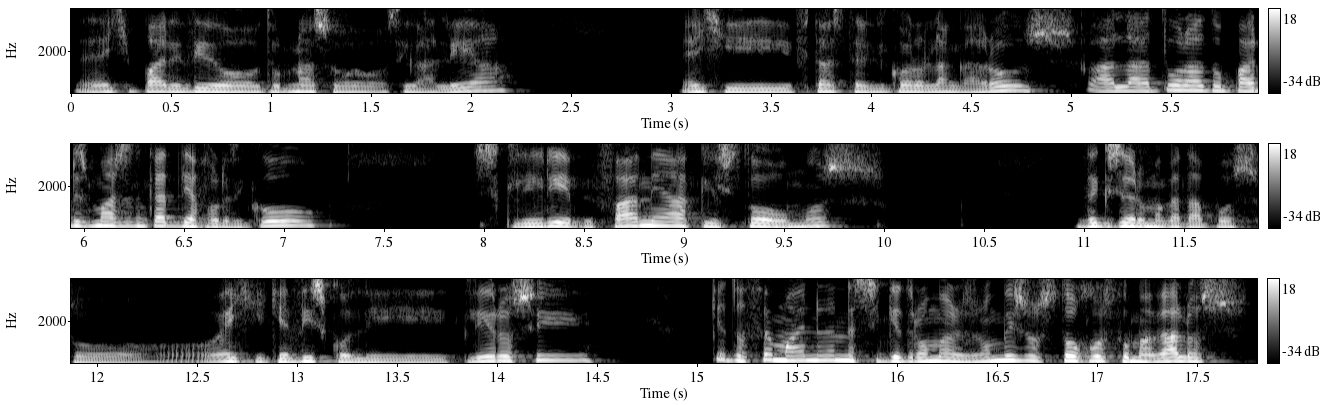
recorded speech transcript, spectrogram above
Έχει πάρει δύο τουρνάς στη Γαλλία. Έχει φτάσει τελικό Ρολάν Αλλά τώρα το Paris Masters είναι κάτι διαφορετικό. Σκληρή επιφάνεια, κλειστό όμως. Δεν ξέρουμε κατά πόσο έχει και δύσκολη κλήρωση. Και το θέμα είναι να είναι συγκεντρωμένος. Νομίζω ο στόχος του μεγάλος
